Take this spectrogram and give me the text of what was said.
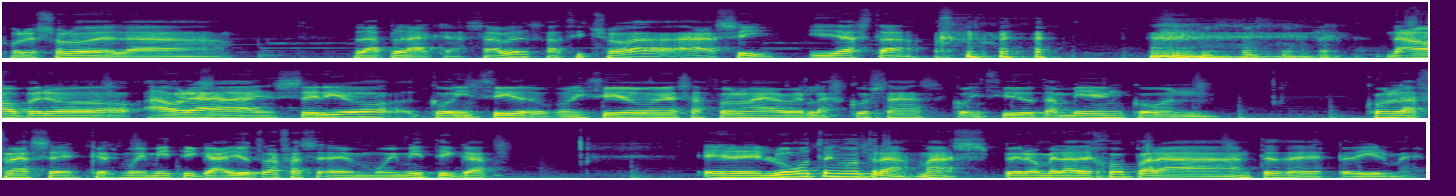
Por eso lo de la, la placa, ¿sabes? Has dicho, ah, sí, y ya está. no, pero ahora en serio coincido. Coincido con esa forma de ver las cosas. Coincido también con, con la frase, que es muy mítica. Hay otra frase muy mítica. Eh, luego tengo otra más, pero me la dejo para antes de despedirme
